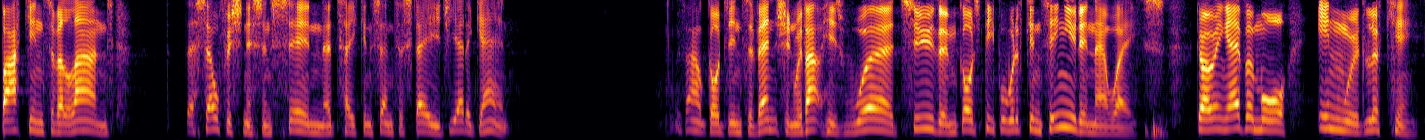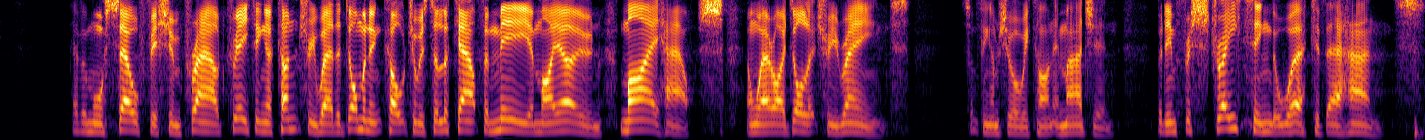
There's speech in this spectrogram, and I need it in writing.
back into the land, their selfishness and sin had taken center stage yet again. Without God's intervention, without His word to them, God's people would have continued in their ways, going ever more inward looking, ever more selfish and proud, creating a country where the dominant culture was to look out for me and my own, my house, and where idolatry reigns. Something I'm sure we can't imagine. But in frustrating the work of their hands,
